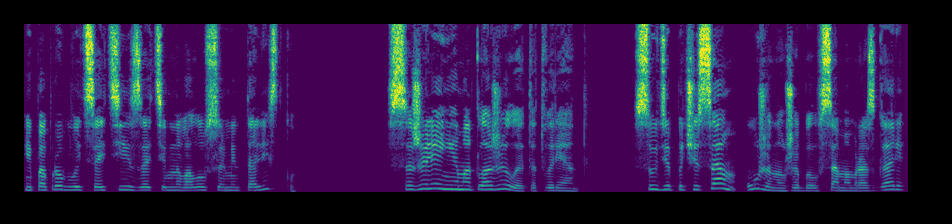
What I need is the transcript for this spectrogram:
и попробовать сойти за темноволосую менталистку. С сожалением отложила этот вариант. Судя по часам, ужин уже был в самом разгаре,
